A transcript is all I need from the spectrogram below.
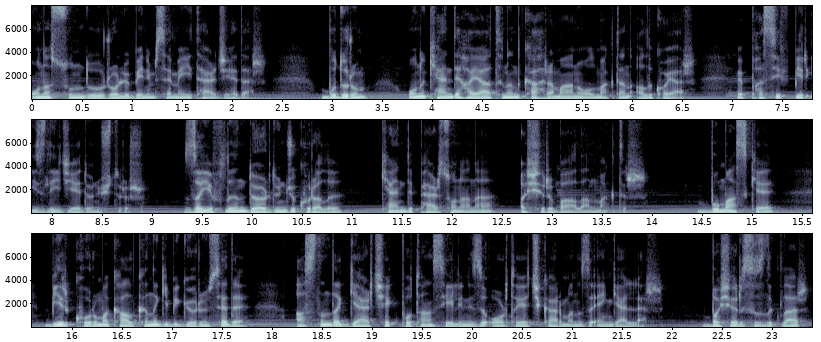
ona sunduğu rolü benimsemeyi tercih eder. Bu durum onu kendi hayatının kahramanı olmaktan alıkoyar ve pasif bir izleyiciye dönüştürür. Zayıflığın dördüncü kuralı kendi personana aşırı bağlanmaktır. Bu maske bir koruma kalkanı gibi görünse de aslında gerçek potansiyelinizi ortaya çıkarmanızı engeller. Başarısızlıklar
